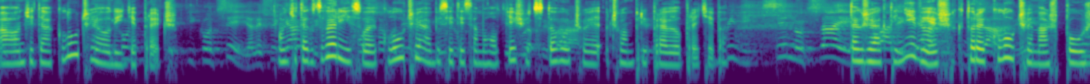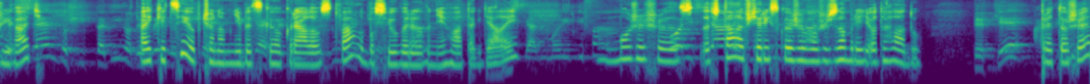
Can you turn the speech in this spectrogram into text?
a on ti dá kľúče a odíde preč. On ti tak zverí svoje kľúče, aby si ty sa mohol tešiť z toho, čo, je, čo on pripravil pre teba. Takže ak ty nevieš, ktoré kľúče máš používať, aj keď si občanom Nebeského kráľovstva, lebo si uveril v Neho a tak ďalej, môžeš, eh, stále ešte riskuješ, že môžeš zomrieť od hladu. Pretože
